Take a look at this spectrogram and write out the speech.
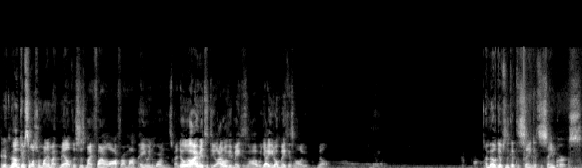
And if Mel Gibson wants more money, I'm like, Mel, this is my final offer. I'm not paying you any more than this, man. No, I it's a deal. I don't you make this in Hollywood. Yeah, you don't make this in Hollywood, Mel. And Mel Gibson gets the same gets the same perks.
